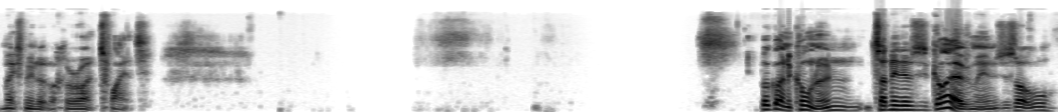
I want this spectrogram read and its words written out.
Makes me look like a right twat. But I got in the corner and suddenly there was this guy over me and it was just like, well,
